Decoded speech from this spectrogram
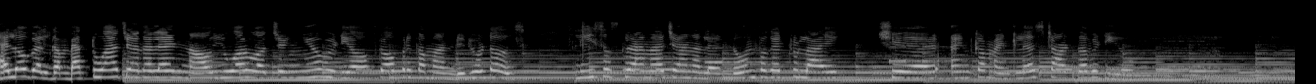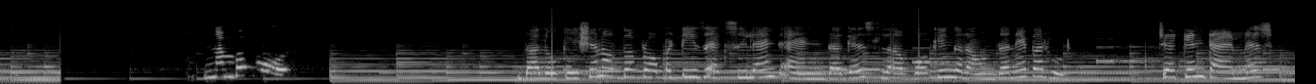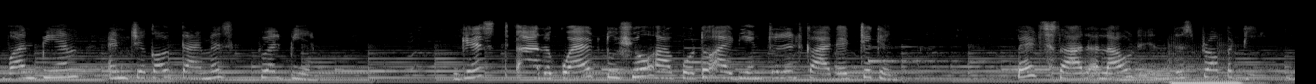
Hello, welcome back to our channel and now you are watching new video of top recommended hotels. Please subscribe my channel and don't forget to like, share and comment. Let's start the video. Number 4 The location of the property is excellent and the guests love walking around the neighborhood. Check-in time is 1 pm and check-out time is 12 pm. Guests are required to show a photo ID and credit card at check-in. Pets are allowed in this property.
